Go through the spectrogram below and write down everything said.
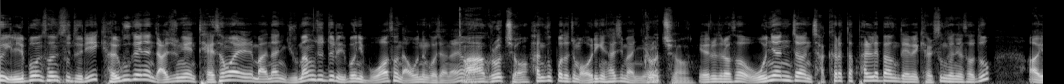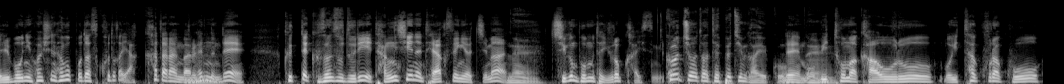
일본 선수들이 결국에는 나중엔 대성할 만한 유망주들을 일본이 모아서 나오는 거잖아요. 아, 그렇죠. 한국보다 좀 어리긴 하지만요. 그렇죠. 예를 들어서 5년 전 자카르타 팔레방 대회 결승전에서도 아 일본이 훨씬 한국보다 스쿼드가 약하다라는 말을 했는데 그때 그 선수들이 당시에는 대학생이었지만 음. 네. 지금 보면 다 유럽 가 있습니다. 그렇죠. 다 대표팀 가 있고. 네, 뭐 미토마 가우루, 뭐 이타쿠라 고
